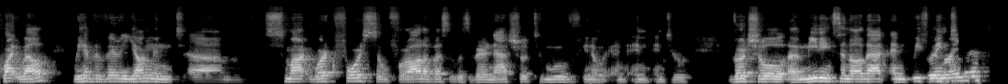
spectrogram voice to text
quite well. We have a very young and um, smart workforce, so for all of us, it was very natural to move, you know, and, and into virtual uh, meetings and all that. And we've Remind us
